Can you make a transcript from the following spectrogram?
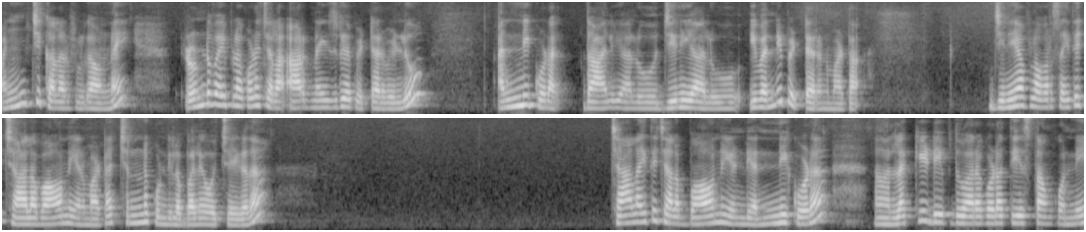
మంచి కలర్ఫుల్గా ఉన్నాయి. రెండు వైపులా కూడా చాలా ఆర్గనైజ్డ్గా పెట్టారు వీళ్ళు. అన్నీ కూడా దాలియాలు జినియాలు ఇవన్నీ పెట్టారనమాట జినియా ఫ్లవర్స్ అయితే చాలా బాగున్నాయి అనమాట చిన్న కుండీలో భలే వచ్చాయి కదా. చాలా అయితే చాలా బాగున్నాయండి. అన్నీ కూడా లక్కీ డీప్ ద్వారా కూడా తీస్తాం కొన్ని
